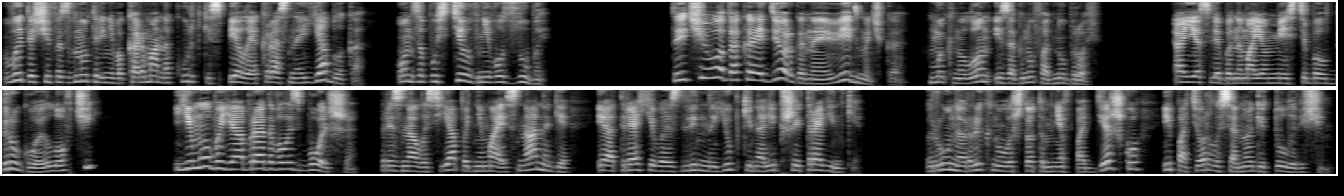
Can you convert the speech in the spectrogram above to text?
Вытащив из внутреннего кармана куртки спелое красное яблоко, он запустил в него зубы. «Ты чего такая дерганая, ведьмочка?» — хмыкнул он, изогнув одну бровь. А если бы на моем месте был другой ловчий? Ему бы я обрадовалась больше, призналась я, поднимаясь на ноги и отряхивая с длинной юбки налипшие травинки. Руна рыкнула что-то мне в поддержку и потерлась о ноги туловищем.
